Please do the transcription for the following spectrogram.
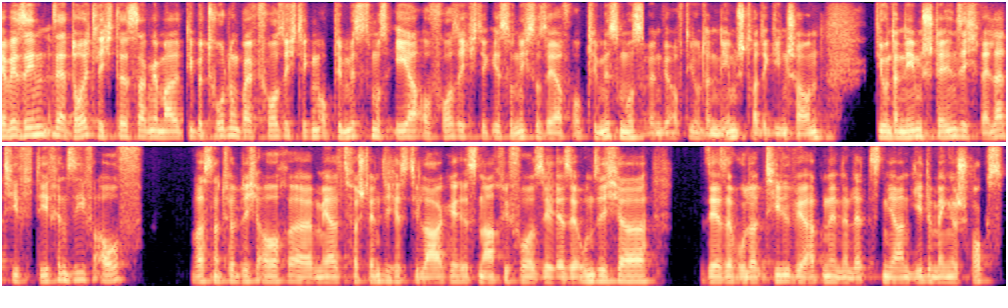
Ja, wir sehen sehr deutlich, dass, sagen wir mal, die Betonung bei vorsichtigem Optimismus eher auf vorsichtig ist und nicht so sehr auf Optimismus, wenn wir auf die Unternehmensstrategien schauen. Die Unternehmen stellen sich relativ defensiv auf, was natürlich auch äh, mehr als verständlich ist. Die Lage ist nach wie vor sehr, sehr unsicher, sehr, sehr volatil. Wir hatten in den letzten Jahren jede Menge Schocks.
